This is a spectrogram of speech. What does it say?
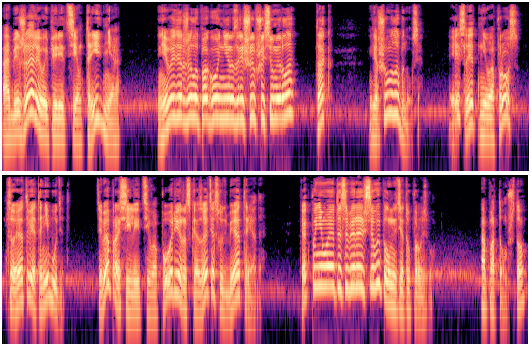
А вы перед тем три дня. Не выдержала погони и, разрешившись, умерла? Так? Гершон улыбнулся. Если это не вопрос, то и ответа не будет. Тебя просили идти в опоре и рассказать о судьбе отряда. Как понимаю, ты собираешься выполнить эту просьбу. А потом что?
